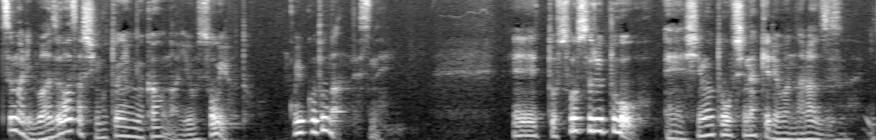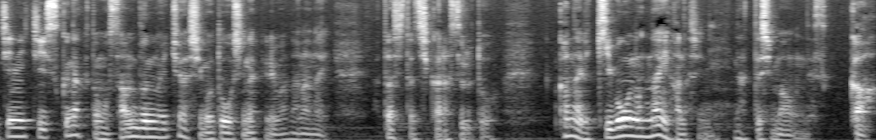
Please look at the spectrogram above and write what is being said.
つまりわざわざ仕事に向かうのはよそうよと。こういうことなんですね。えっ、とそうすると、えー、仕事をしなければならず1日少なくとも3分の1は仕事をしなければならない。私たちからするとかなり希望のない話になってしまうんですが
